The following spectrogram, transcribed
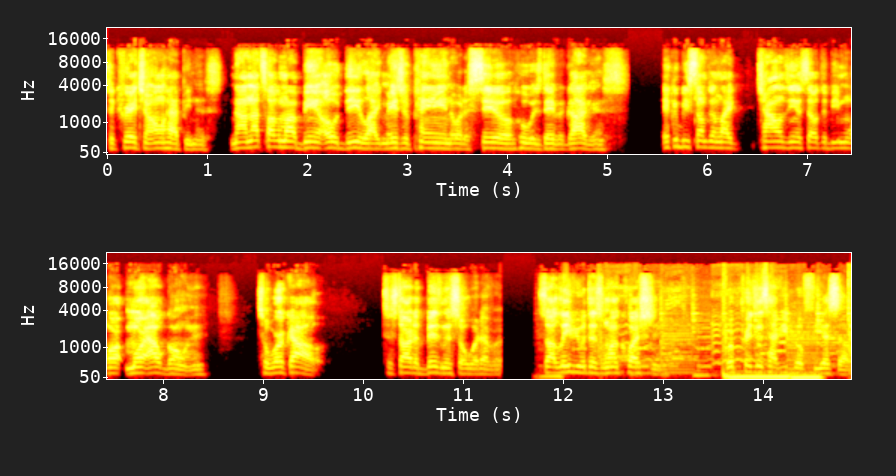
to create your own happiness. Now, I'm not talking about being OD like Major Payne or the SEAL, who is David Goggins. It could be something like challenging yourself to be more, more outgoing, to work out, to start a business or whatever. So I'll leave you with this one question. What prisons have you built for yourself?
